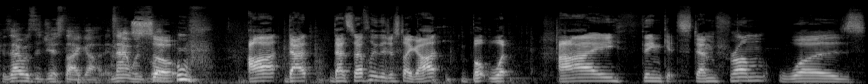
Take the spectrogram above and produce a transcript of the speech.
Because that was the gist I got, and that was So- like, oof. Uh, that that's definitely the gist I got. But what I think it stemmed from was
